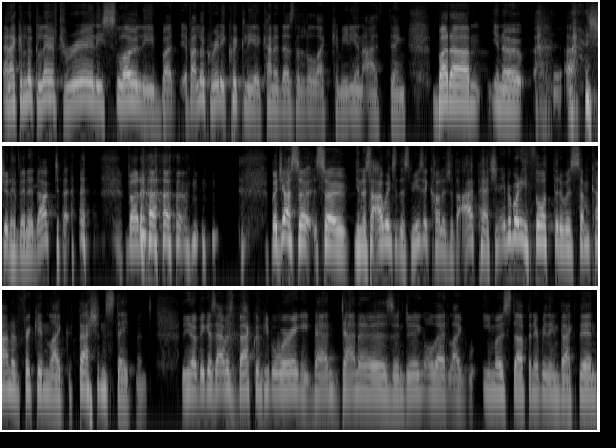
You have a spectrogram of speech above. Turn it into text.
and I can look left really slowly, but if I look really quickly, it kind of does the little like comedian eye thing. But um, you know, I should have been a doctor. but um, but yeah, so so you know, so I went to this music college with the eye patch, and everybody thought that it was some kind of freaking like fashion statement, you know, because I was back when people were wearing bandanas and doing all that like emo stuff and everything back then.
